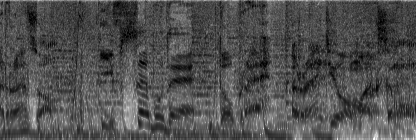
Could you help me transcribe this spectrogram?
разом, і все буде добре. Радіо Максимум.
